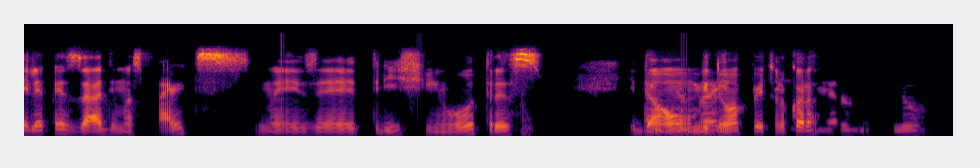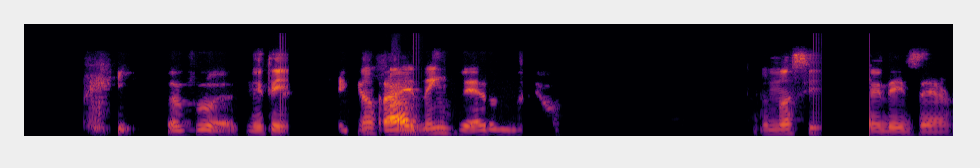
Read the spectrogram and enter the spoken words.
Ele é pesado em umas partes, mas é triste em outras. E dá um, me deu um aperto no coração. Não entendi. Tem que Não, entrar fala. nem zero no seu. Eu não assisti ainda em zero.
